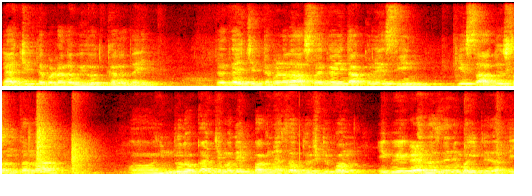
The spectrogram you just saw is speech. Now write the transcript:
ह्या चित्रपटाला विरोध करत आहेत. तर त्या चित्रपटाला असं काही दाखवले सीन की साधू संतांना हिंदू लोकांच्या मध्ये बघण्याचा दृष्टिकोन एक वेगळ्या नजरेने बघितले जाते.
